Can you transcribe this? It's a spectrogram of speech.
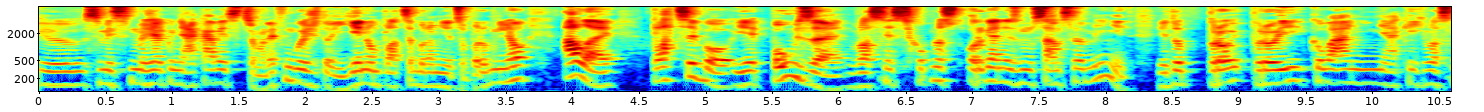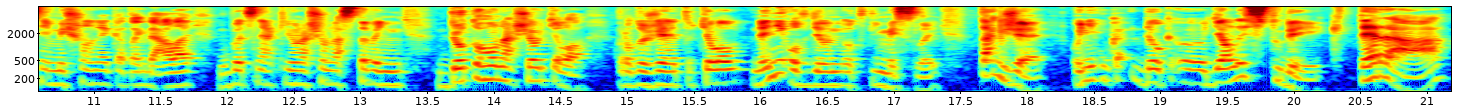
uh, si myslíme, že jako nějaká věc třeba nefunguje, že to je jenom placebo nebo něco podobného, ale placebo je pouze vlastně schopnost organismu sám sebe měnit. Je to pro, projikování nějakých vlastně myšlenek a tak dále, vůbec nějakého našeho nastavení do toho našeho těla, protože to tělo není oddělené od té mysli. Takže oni uka- do, uh, dělali studii, která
